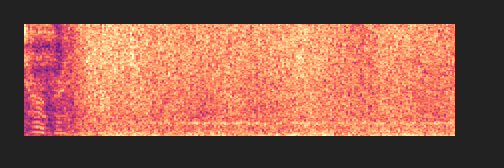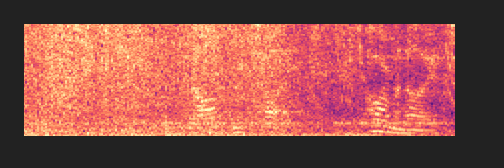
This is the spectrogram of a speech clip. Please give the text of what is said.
Interpret. Of time. Harmonized.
